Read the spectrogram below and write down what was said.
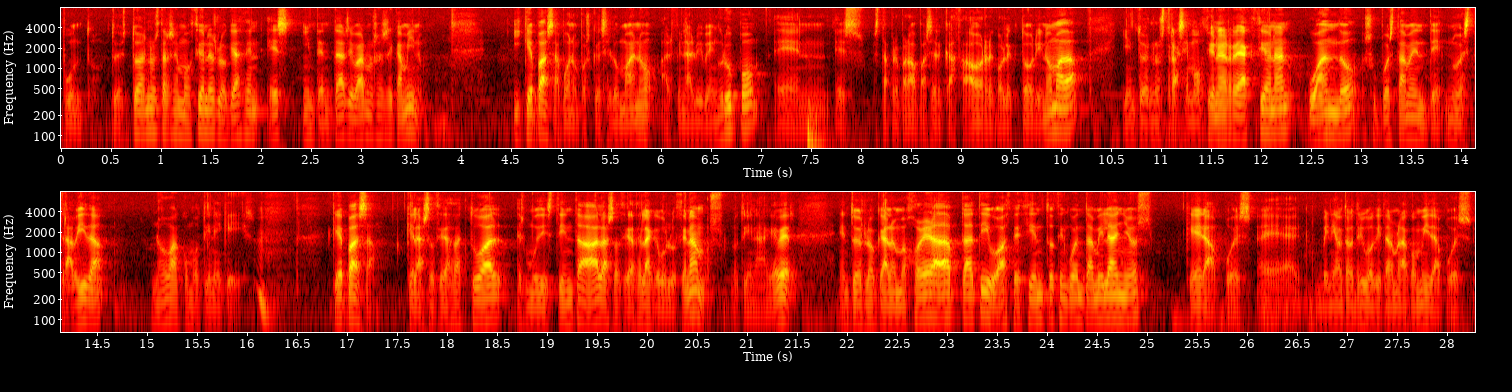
Punto. Entonces, todas nuestras emociones lo que hacen es intentar llevarnos a ese camino. ¿Y qué pasa? Bueno, pues que el ser humano al final vive en grupo, está preparado para ser cazador, recolector y nómada, y entonces nuestras emociones reaccionan cuando supuestamente nuestra vida no va como tiene que ir. ¿Qué pasa? Que la sociedad actual es muy distinta a la sociedad en la que evolucionamos, no tiene nada que ver. Entonces lo que a lo mejor era adaptativo hace 150.000 años, que era, pues, eh, venía otra tribu a quitarme la comida, pues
